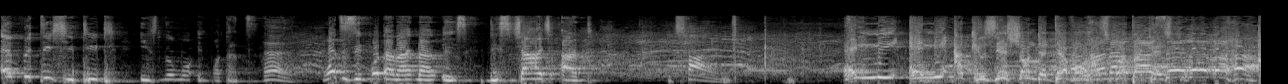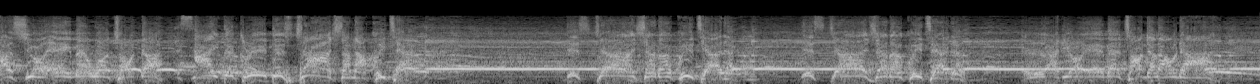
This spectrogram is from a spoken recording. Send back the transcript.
everything she did is no more important Eh. what is important right now is discharge and Child. Any any accusation the devil has brought against you, as your amen will thunder, I decree discharged and acquitted. Discharged and acquitted. Discharged and acquitted. Let your amen thunder louder.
